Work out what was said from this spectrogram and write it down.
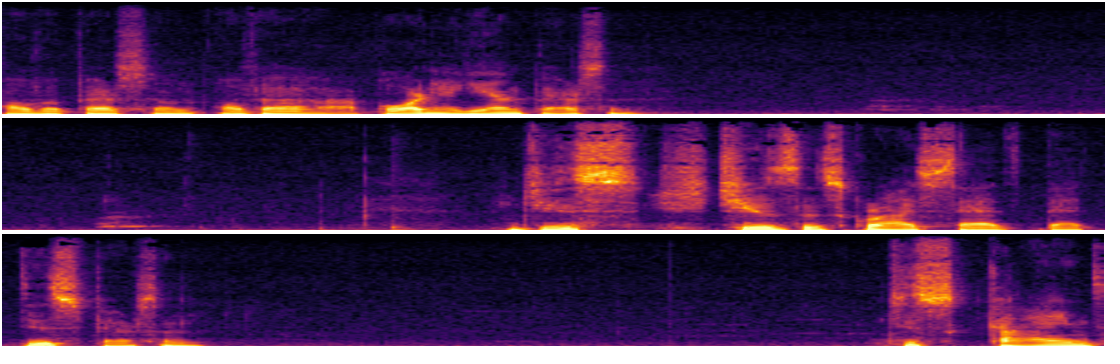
of a person of a born again person. Jesus, Jesus Christ said that this person this kind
